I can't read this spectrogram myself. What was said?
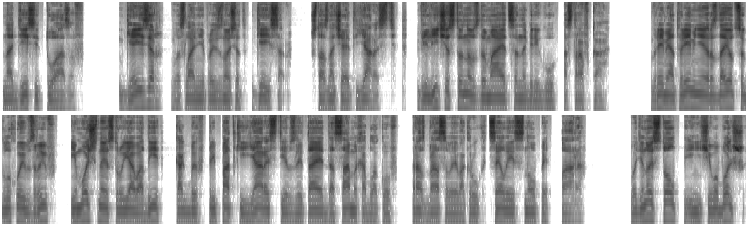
на 10 туазов. Гейзер в Исландии произносят гейсер, что означает ярость, величественно вздымается на берегу островка. Время от времени раздается глухой взрыв, и мощная струя воды, как бы в припадке ярости, взлетает до самых облаков, разбрасывая вокруг целые снопы пара. Водяной столб и ничего больше.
